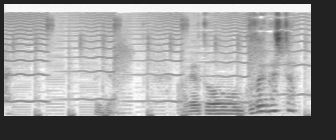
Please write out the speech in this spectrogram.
はい。それでは、ありがとうございました。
